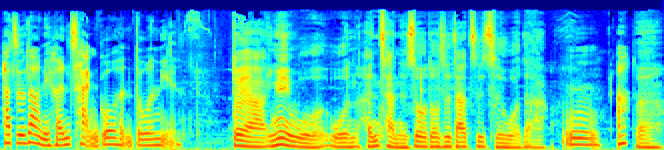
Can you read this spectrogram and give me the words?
他知道你很惨过很多年。对啊，因为我我很惨的时候都是他支持我的啊。嗯啊，对啊，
